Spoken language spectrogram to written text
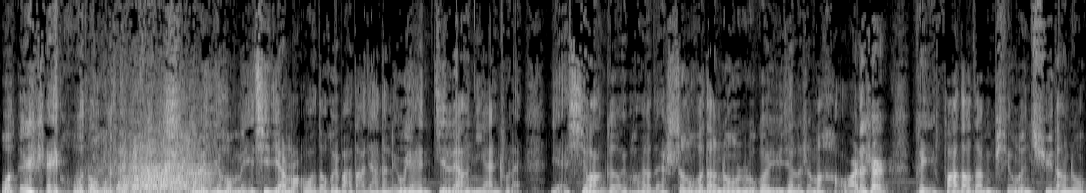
我跟谁互动呢？那么以后每期节目我都会把大家的留言尽量念出来，也希望各位朋友在生活当中，如果遇见了什么好玩的事儿，可以发到咱们评论区当中，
